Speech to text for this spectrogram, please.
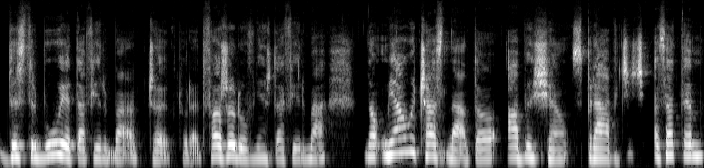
dystrybuuje ta firma, czy które tworzy również ta firma, no, miały czas na to, aby się sprawdzić. A zatem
